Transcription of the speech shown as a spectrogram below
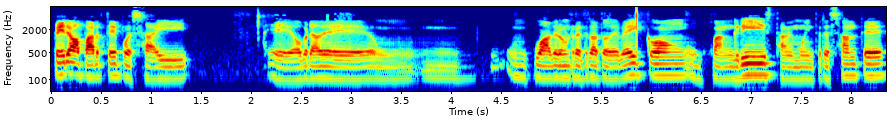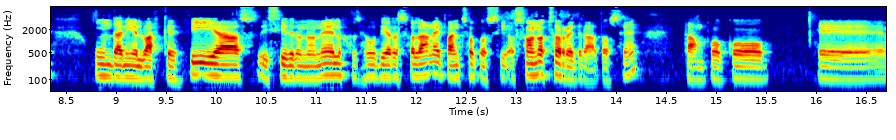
pero aparte pues hay eh, obra de un, cuadro, un retrato de Bacon, un Juan Gris, también muy interesante, un Daniel Vázquez Díaz, Isidro Nonel, José Gutiérrez Solana y Pancho Cosío. Son ocho retratos, ¿eh? Tampoco... Eh,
